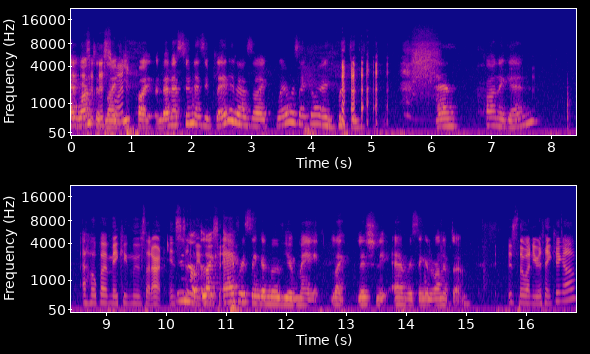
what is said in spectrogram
I Actually, Is I it- is it wanted this knight one? e5, and then as soon as he played it, I was like, where was I going and pawn again. I hope I'm making moves that aren't instantly. You know, like losing. every single move you made, like literally every single one of them. Is the one you were thinking of?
